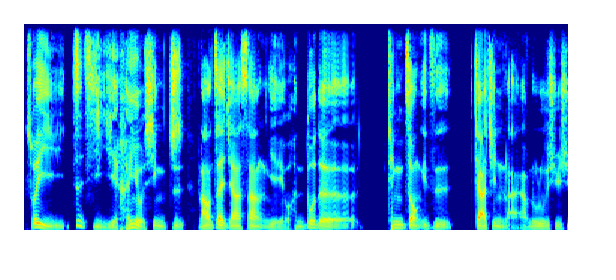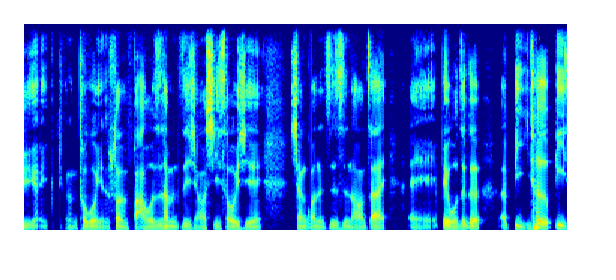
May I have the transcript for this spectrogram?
所以自己也很有兴致，然后再加上也有很多的听众一直加进来啊，陆陆续续也可能透过演算法，或者是他们自己想要吸收一些相关的知识，然后再诶被我这个呃比特币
